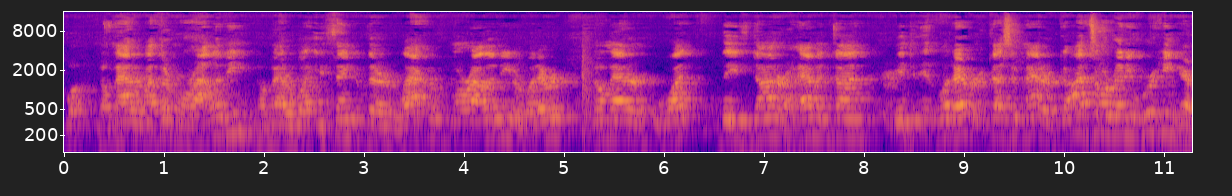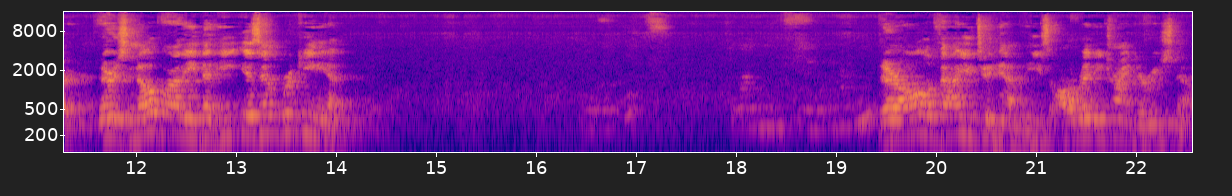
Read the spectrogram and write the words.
what, no matter what their morality, no matter what you think of their lack of morality or whatever, no matter what they've done or haven't done, it, it, whatever, it doesn't matter. God's already working there. There is nobody that He isn't working in. They're all of value to Him, He's already trying to reach them.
